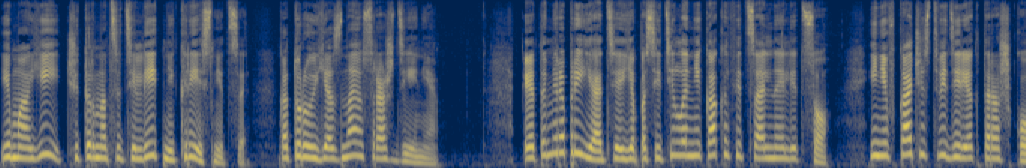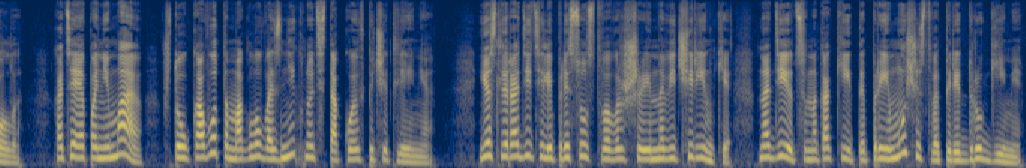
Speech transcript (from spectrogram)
и моей 14-летней крестницы, которую я знаю с рождения. Это мероприятие я посетила не как официальное лицо и не в качестве директора школы, хотя я понимаю, что у кого-то могло возникнуть такое впечатление. Если родители, присутствовавшие на вечеринке, надеются на какие-то преимущества перед другими,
